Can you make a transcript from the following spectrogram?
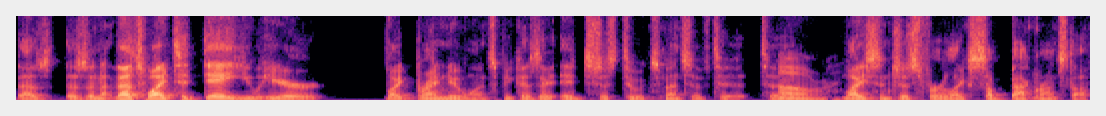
that's there's an, that's why today you hear like brand new ones because it, it's just too expensive to to oh right. license just for like sub background stuff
